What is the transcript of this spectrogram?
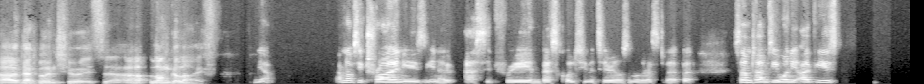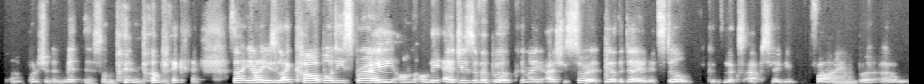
uh, that will ensure it's a longer life. Yeah. I am obviously try and use, you know, acid free and best quality materials and all the rest of it. But sometimes you want to, I've used I probably shouldn't admit this on in public. so you know, I use like car body spray on on the edges of a book, and I actually saw it the other day, and it still looks absolutely fine. But um,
